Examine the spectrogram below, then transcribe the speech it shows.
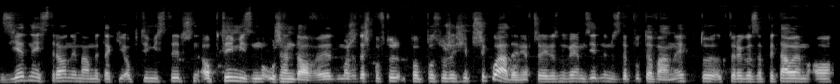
Z jednej strony mamy taki optymistyczny optymizm urzędowy, może też powtór, po, posłużę się przykładem. Ja wczoraj rozmawiałem z jednym z deputowanych, któ- którego zapytałem o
